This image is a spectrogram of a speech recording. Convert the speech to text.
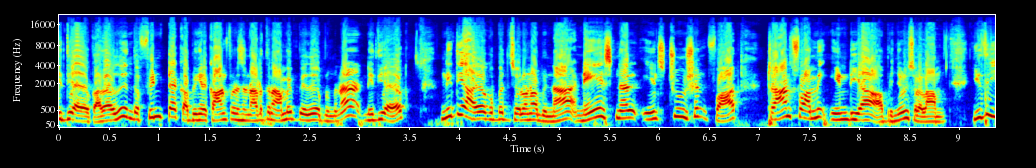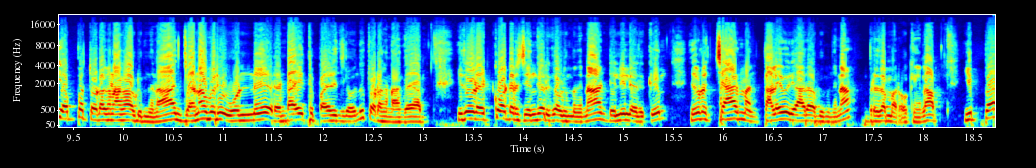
நிதி ஆயோக். அதாவது இந்த ஃபின்டெக் அப்படிங்கிற கான்ஃபரன்ஸ் நடத்துகிற அமைப்பு எது அப்படின்னா நிதி ஆயோக். நிதி ஆயோக்கை பற்றி சொல்லணும் அப்படின்னா national institution for transforming India அப்படின்னு சொல்லி சொல்லலாம். இது எப்போ தொடங்கினாங்க அப்படின்னா ஜனவரி ஒன்று ரெண்டாயிரத்தி பதினஞ்சில் வந்து தொடங்கினாங்க. இதோட ஹெட் குவார்ட்டர்ஸ் எங்கே இருக்குது அப்படின்னு பார்த்தீங்கன்னா டெல்லியில் இருக்குது இதோட சேர்மன் தலைவர் யார் அப்படின்னு பிரதமர் ஓகேங்களா இப்போ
